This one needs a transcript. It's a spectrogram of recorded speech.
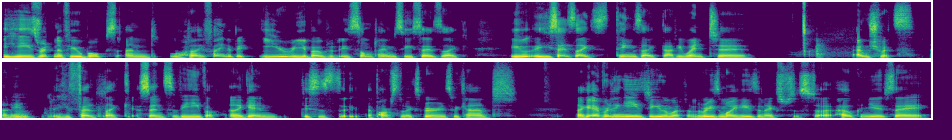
he's written a few books and what I find a bit eerie about it is sometimes he says like he, he says like things like that. He went to Auschwitz and he, he felt like a sense of evil. And again, this is the- a personal experience we can't like everything he's dealing with and the reason why he's an exorcist, uh, how can you say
